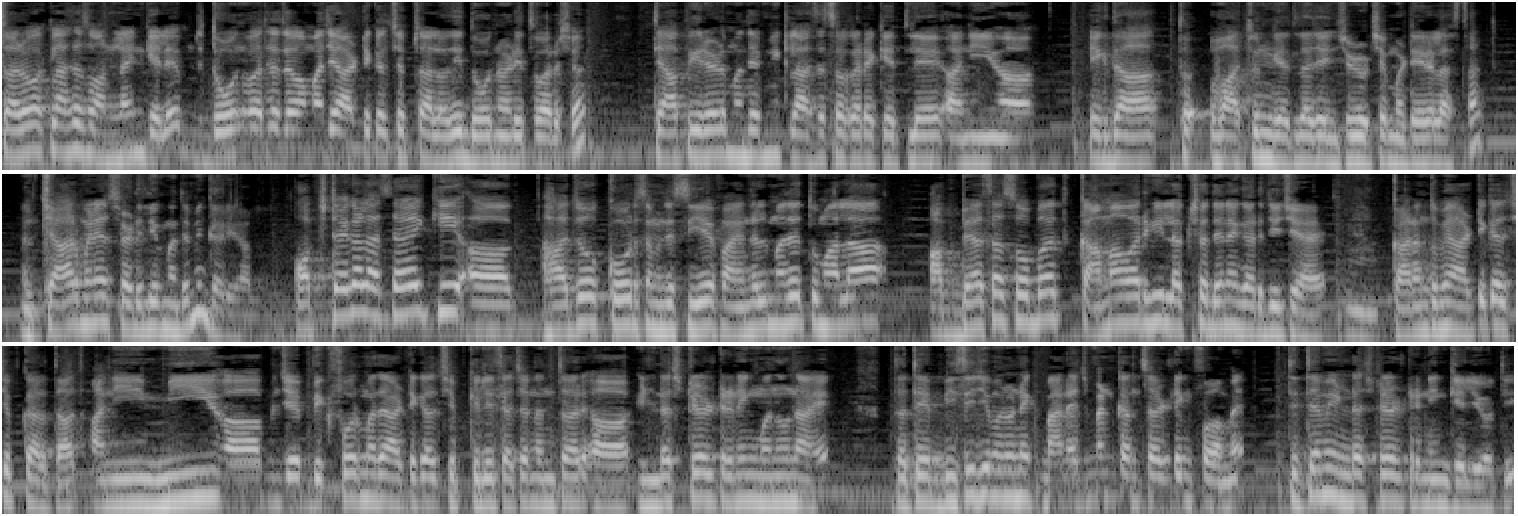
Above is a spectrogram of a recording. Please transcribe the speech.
सर्व क्लासेस ऑनलाईन केले. म्हणजे दोन वर्ष जेव्हा माझी आर्टिकलशिप चालू होती दोन अडीच वर्ष. त्या पिरियडमध्ये मी क्लासेस वगैरे घेतले आणि एकदा वाचून घेतलं जे इन्स्टिट्यूटचे मटेरियल असतात. आणि चार महिन्यात स्टडी मी घरी आलो. ऑब्स्टॅकल असं आहे की हा जो कोर्स म्हणजे सीए फायनलमध्ये तुम्हाला अभ्यासासोबत कामावरही लक्ष देणे गरजेचे आहे. कारण तुम्ही आर्टिकलशिप करतात आणि मी म्हणजे बिग फोरमध्ये आर्टिकलशिप केली त्याच्यानंतर इंडस्ट्रीयल ट्रेनिंग म्हणून आहे. तर ते बीसीजी म्हणून एक मॅनेजमेंट कन्सल्टिंग फर्म आहे. तिथे मी इंडस्ट्रीयल ट्रेनिंग केली होती.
